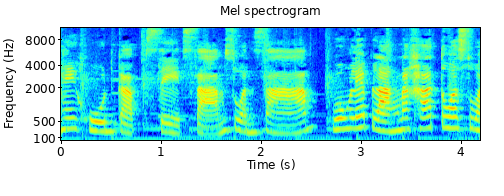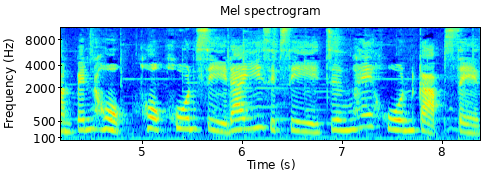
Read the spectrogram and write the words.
ให้คูณกับเศษ 3 ส่วน 3 วงเล็บหลังนะคะ ตัวส่วนเป็น 6 6 คูณ 4 ได้ 24 จึงให้คูณกับเศษ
